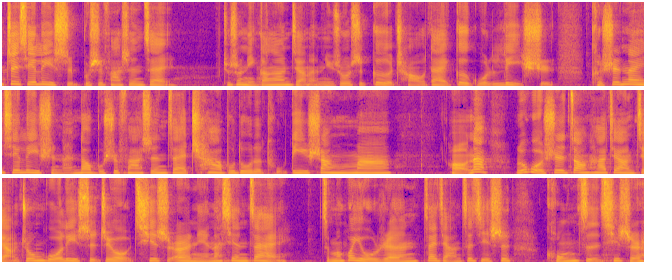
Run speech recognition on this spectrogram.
这些历史不是发生在，就是你刚刚讲的，你说是各朝代各国历史，可是那一些历史难道不是发生在差不多的土地上吗？好，那如果是照他这样讲，中国历史只有七十二年，那现在怎么会有人在讲自己是孔子七十二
